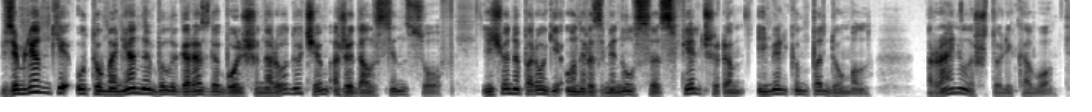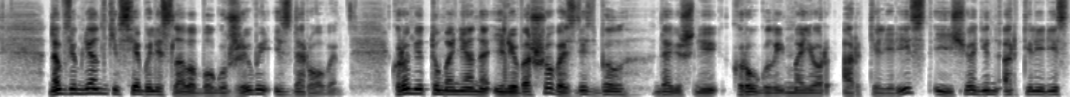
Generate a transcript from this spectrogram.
В землянке у Туманяна было гораздо больше народу, чем ожидал Сенцов. Еще на пороге он разминулся с фельдшером и мельком подумал: ранило что ли кого? Но в землянке все были, слава богу, живы и здоровы. Кроме Туманяна и Левашова, здесь был давишний круглый майор-артиллерист и еще один артиллерист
